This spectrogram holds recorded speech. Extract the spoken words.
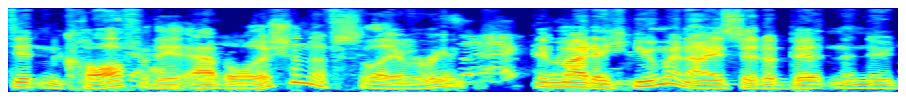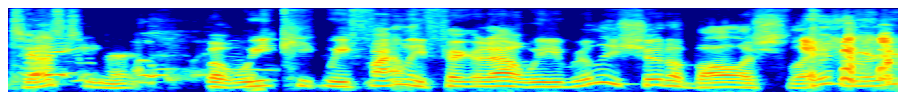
didn't call exactly. for the abolition of slavery. Exactly. It might have humanized it a bit in the New Testament, but we keep, we finally figured out we really should abolish slavery.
